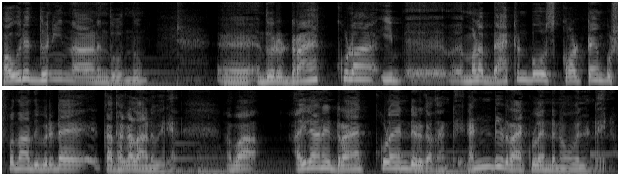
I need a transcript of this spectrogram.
പൗരധ്വനി എന്നാണെന്ന് തോന്നുന്നു. എന്തോ ഒരു ഡ്രാക്കുള ഈ നമ്മളെ ബാറ്റൺ ബോസ് കോട്ടയം പുഷ്പനാഥ് ഇവരുടെ കഥകളാണ് വരിക. അപ്പോൾ അതിലാണ് ഡ്രാക്കുളേന്റെ ഒരു കഥ ഉണ്ട്. രണ്ട് ഡ്രാക്കുളേന്റെ നോവൽ ഉണ്ടായിരുന്നു.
